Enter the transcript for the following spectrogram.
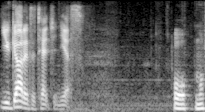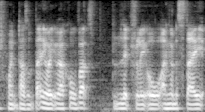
You got its attention, yes. Or multipoint doesn't. But anyway, cool, that's literally all. I'm going to stay.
